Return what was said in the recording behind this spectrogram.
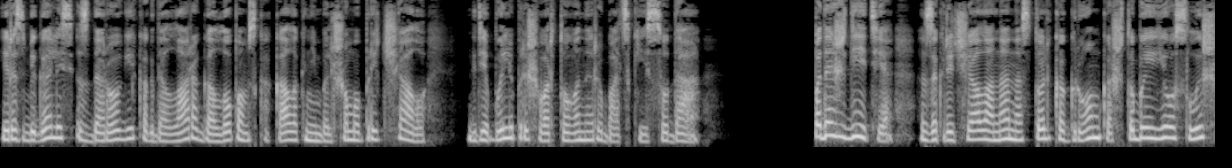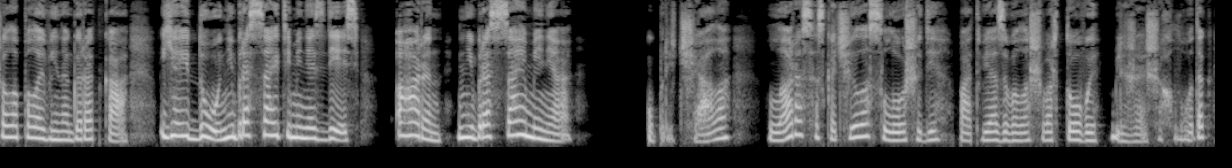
и разбегались с дороги, когда Лара галопом скакала к небольшому причалу, где были пришвартованы рыбацкие суда — «Подождите!» — закричала она настолько громко, чтобы ее услышала половина городка. «Я иду! Не бросайте меня здесь! Аарон, не бросай меня!» У причала Лара соскочила с лошади, поотвязывала швартовы ближайших лодок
